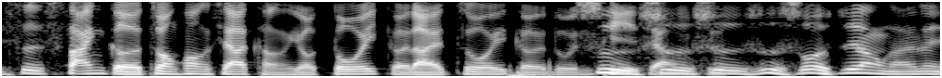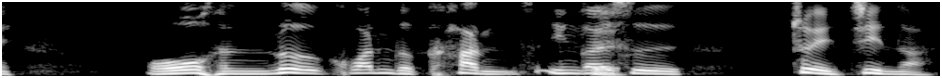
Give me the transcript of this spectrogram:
是三个状况下，可能有多一个来做一个轮替，是是是是，所以这样来呢，我很乐观的看，应该是最近啊，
